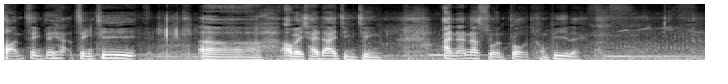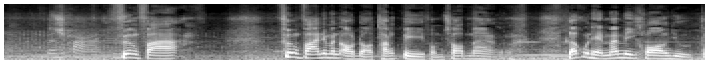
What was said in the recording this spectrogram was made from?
สอนสิ่งที่สิ่งที่เอ่อเอาไปใช้ได้จริง ๆ อันนั้นนะสวนโปรดของพี่เลย เฟื่องฟ้าเฟื่องฟ้า เฟื่องฟ้านี่มันออกดอกทั้งปีผมชอบมาก แล้วคุณเห็นไหมมีคลองอยู่ใก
